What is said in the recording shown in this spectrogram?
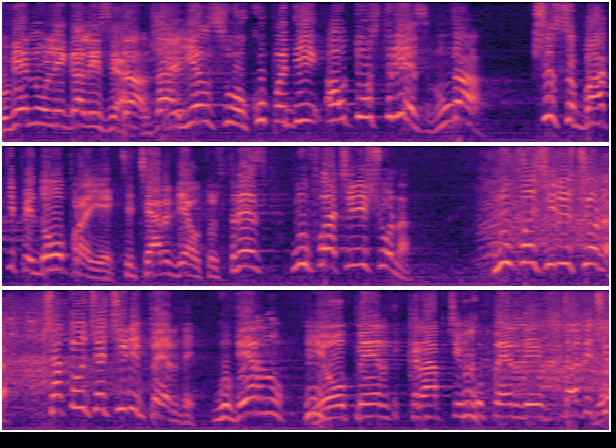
guvernul legalizează, Da, da, și- el se ocupă de autostrăzi, nu? Da. Și să bate pe două proiecte ce are de autostrăzi, nu face niciuna. Nu face niciuna. Și atunci cine perde? Guvernul? Eu pierd, Crapcincu perde. Dar de ce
